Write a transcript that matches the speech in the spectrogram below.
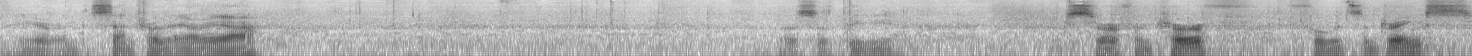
and here in central area. This is the surf and turf foods and drinks.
